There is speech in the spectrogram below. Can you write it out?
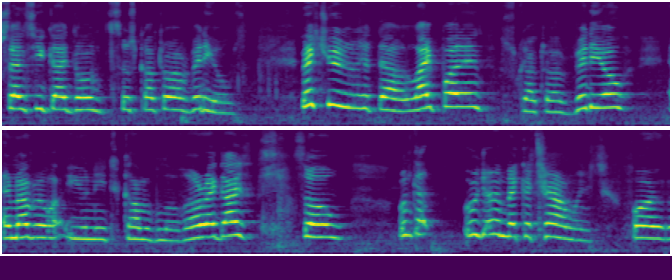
Since you guys don't subscribe to our videos, make sure you hit that like button, subscribe to our video, and remember what you need to comment below. All right, guys. So we're gonna we're gonna make a challenge for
